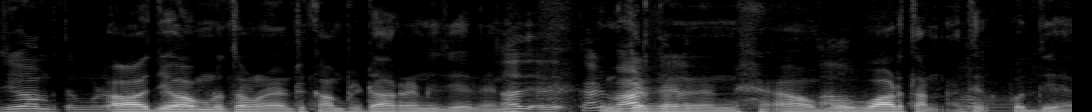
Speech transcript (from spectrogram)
జీవామృతం కూడా ఆ, జీవామృతం అంటే కంప్లీట్ ఆర్గానిక్ ఆ, వాడతాను. అదే కొద్దిగా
